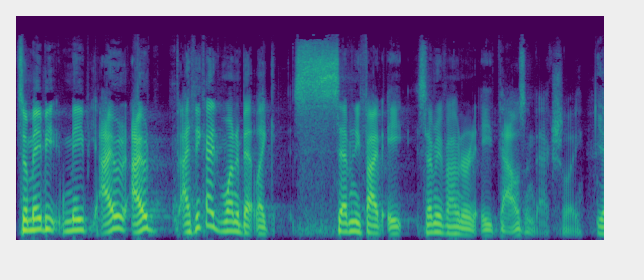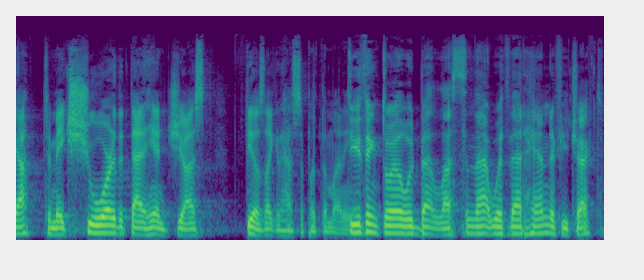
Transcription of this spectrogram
So maybe maybe I would I would I think I'd want to bet like 75 8 7500 8000 actually. Yeah. To make sure that that hand just feels like it has to put the money. Do you think Doyle would bet less than that with that hand if you checked?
